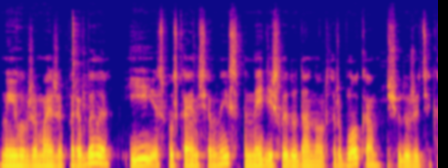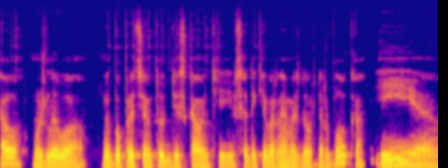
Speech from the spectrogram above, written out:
Ми його вже майже перебили. І спускаємося вниз. Не дійшли до даного ордерблока, що дуже цікаво. Можливо, ми попрацюємо тут в дискаунті і все-таки вернемось до ордерблока і е,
